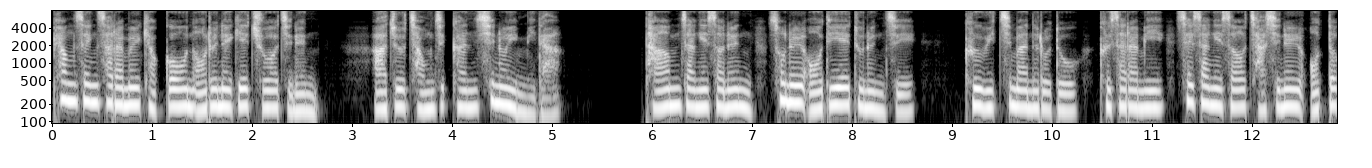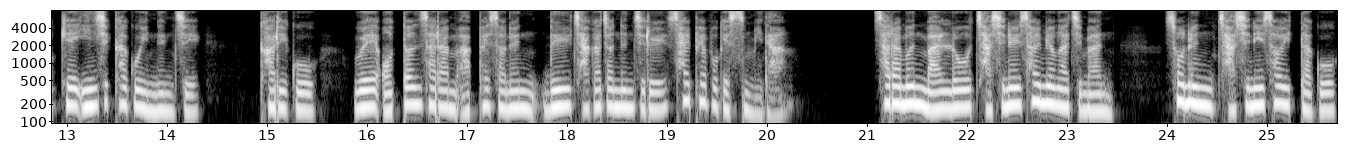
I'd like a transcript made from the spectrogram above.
평생 사람을 겪어온 어른에게 주어지는 아주 정직한 신호입니다. 다음 장에서는 손을 어디에 두는지 그 위치만으로도 그 사람이 세상에서 자신을 어떻게 인식하고 있는지 가리고 왜 어떤 사람 앞에서는 늘 작아졌는지를 살펴보겠습니다. 사람은 말로 자신을 설명하지만 손은 자신이 서 있다고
